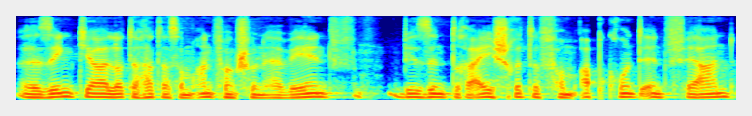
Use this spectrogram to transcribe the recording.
äh, singt ja, Lotte hat das am Anfang schon erwähnt, wir sind drei Schritte vom Abgrund entfernt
